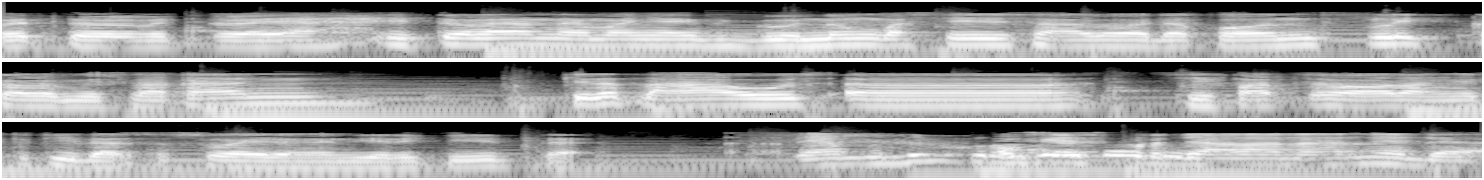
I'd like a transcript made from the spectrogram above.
betul, betul ya. Itulah namanya di gunung pasti selalu ada konflik. Kalau misalkan kita tahu eh, sifat seorang itu tidak sesuai dengan diri kita. yang penting proses Oke. perjalanannya ada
